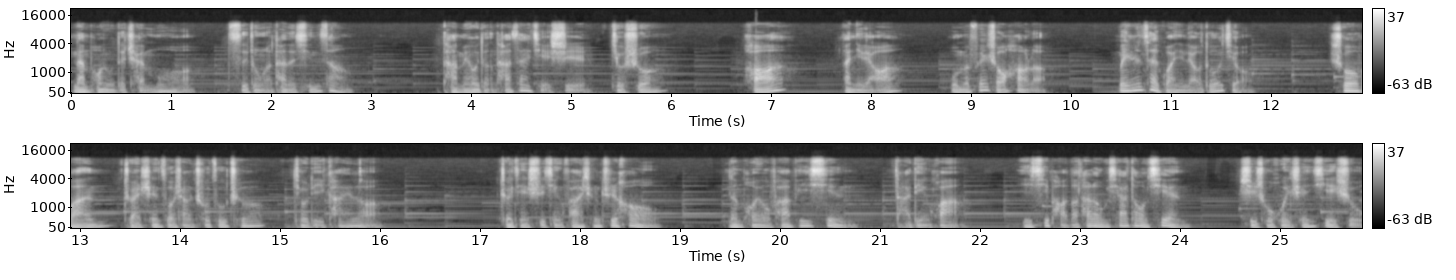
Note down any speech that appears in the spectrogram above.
男朋友的沉默刺中了他的心脏，他没有等他再解释，就说：“好啊，那你聊啊，我们分手好了。”没人再管你聊多久。说完，转身坐上出租车就离开了。这件事情发生之后，男朋友发微信、打电话，以及跑到她楼下道歉，使出浑身解数，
